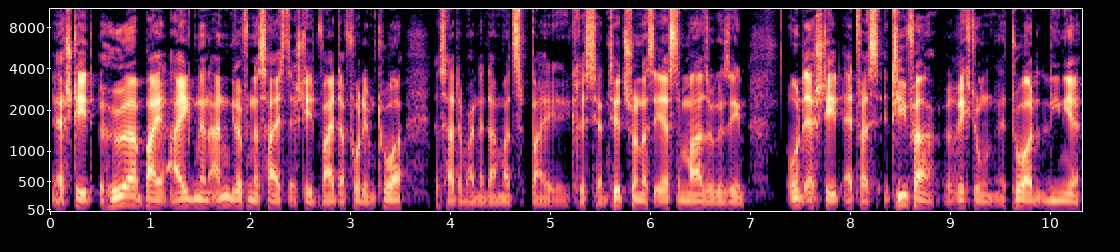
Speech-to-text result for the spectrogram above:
Er steht höher bei eigenen Angriffen, das heißt, er steht weiter vor dem Tor. Das hatte man ja damals bei Christian Titz schon das erste Mal so gesehen. Und er steht etwas tiefer Richtung Torlinie,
